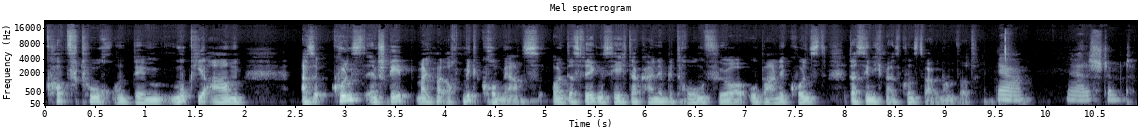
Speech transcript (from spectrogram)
Kopftuch und dem Muckiarm, also Kunst entsteht manchmal auch mit Kommerz und deswegen sehe ich da keine Bedrohung für urbane Kunst, dass sie nicht mehr als Kunst wahrgenommen wird. Ja, ja, das stimmt.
